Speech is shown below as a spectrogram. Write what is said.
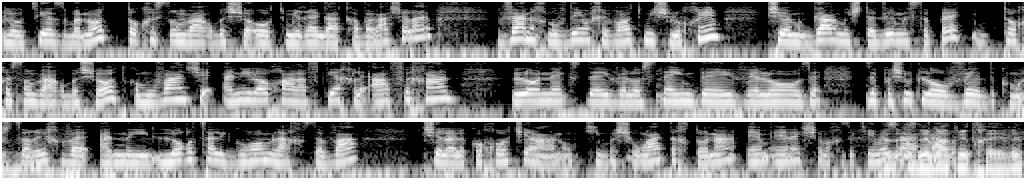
להוציא הזמנות תוך 24 שעות מרגע הקבלה שלהם, ואנחנו עובדים עם חברות משלוחים, שהם גם משתדלים לספק תוך 24 שעות. כמובן שאני לא יכולה להבטיח לאף אחד, לא next day ולא same day ולא, זה, זה פשוט לא עובד כמו שצריך, ואני לא רוצה לגרום לאכזבה. של הלקוחות שלנו, כי בשורה התחתונה הם אלה שמחזיקים אז את האתר. אז למה את מתחייבת?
